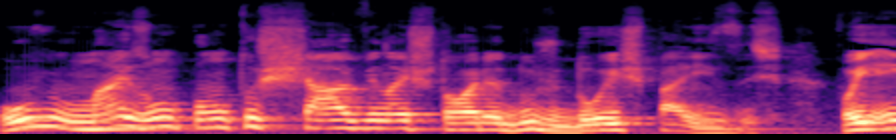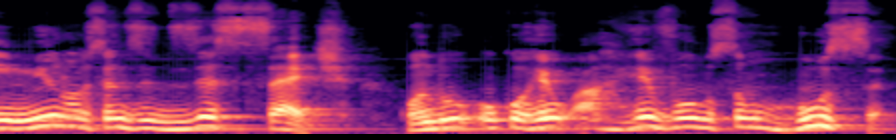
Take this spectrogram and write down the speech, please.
houve mais um ponto-chave na história dos dois países. Foi em 1917, quando ocorreu a Revolução Russa,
